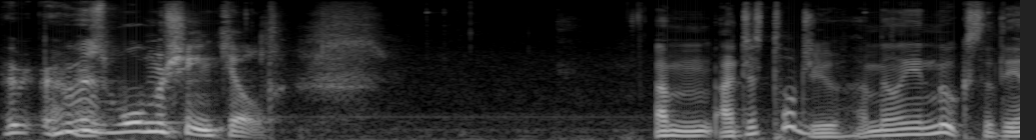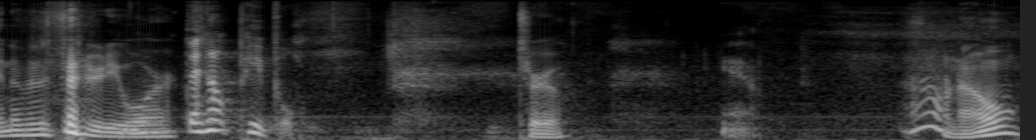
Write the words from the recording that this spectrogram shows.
Who, who was War Machine killed? um, I just told you a million mooks at the end of Infinity War. They're not people. True. Yeah. I don't know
